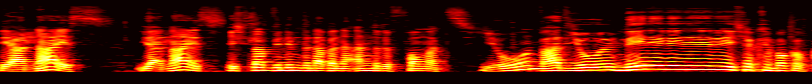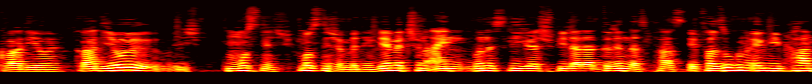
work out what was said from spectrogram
Ja, nice. Ja, nice. Ich glaube, wir nehmen dann aber eine andere Formation. Guardiol. Nee, nee, nee, nee, nee. Ich habe keinen Bock auf Guardiol. Guardiol, ich muss nicht. Muss nicht unbedingt. Wir haben jetzt schon einen Bundesligaspieler da drin, das passt. Wir versuchen irgendwie ein paar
